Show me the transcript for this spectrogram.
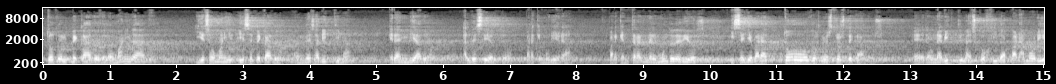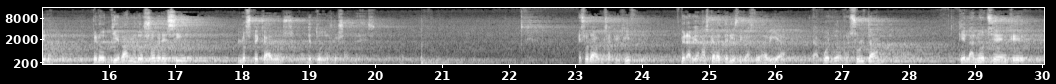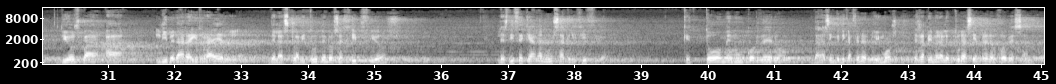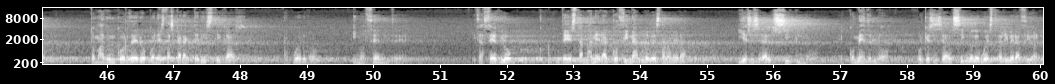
todo el pecado de la humanidad y, y ese pecado con esa víctima era enviado al desierto para que muriera, para que entrara en el mundo de Dios y se llevara todos nuestros pecados. Era una víctima escogida para morir, pero llevando sobre sí los pecados de todos los hombres. Eso era un sacrificio. Pero había más características todavía, ¿de acuerdo? Resulta que la noche en que Dios va a liberar a Israel de la esclavitud de los egipcios, les dice que hagan un sacrificio, que tomen un cordero, dan las indicaciones, lo oímos, es la primera lectura siempre del jueves santo. Tomad un cordero con estas características, ¿de acuerdo? Inocente. Y hacedlo de esta manera, cocinadlo de esta manera, y ese será el signo, eh, comedlo, porque ese será el signo de vuestra liberación.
